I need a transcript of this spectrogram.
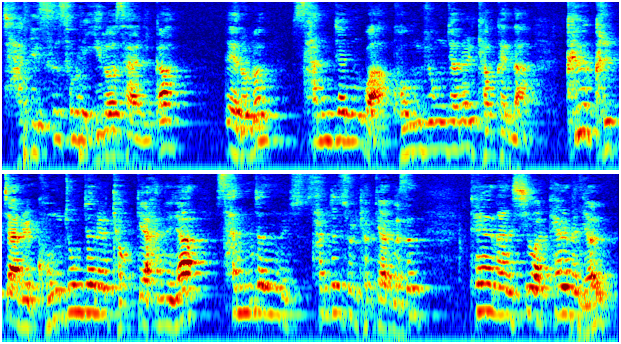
자기 스스로 일어서야 하니까 때로는 산전과 공중전을 겪는다. 그 글자를 공중전을 겪게 하느냐 산전, 산전수를 겪게 하는 것은 태어난 씨와 태어난 연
